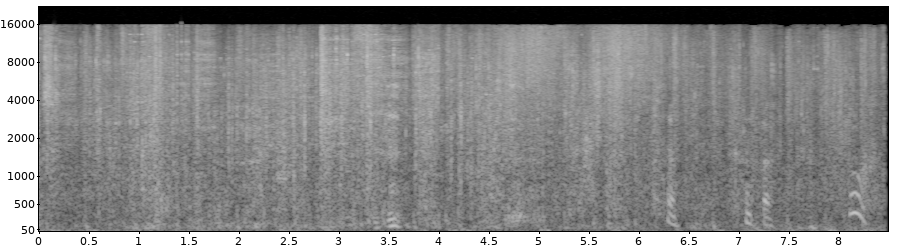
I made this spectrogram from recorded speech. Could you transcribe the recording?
That close. Whew.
